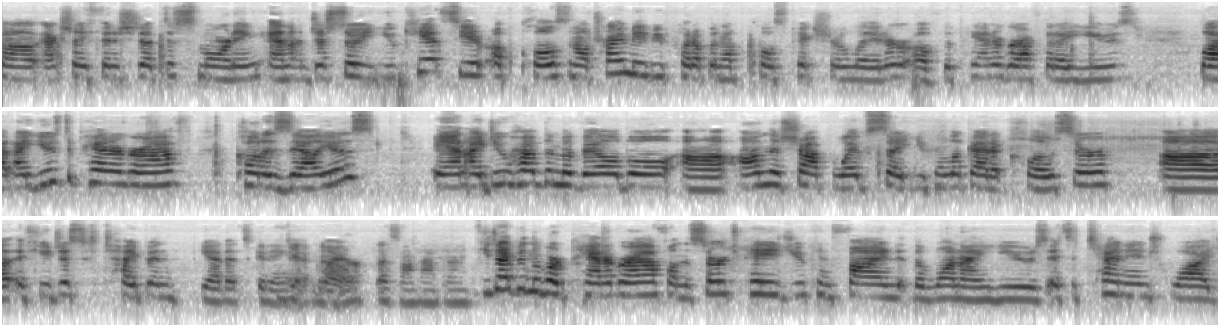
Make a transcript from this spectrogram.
Uh, actually, I finished it up this morning, and just so you can't see it up close, and I'll try and maybe put up an up close picture later of the pantograph that I used but I used a pantograph called Azaleas, and I do have them available uh, on the shop website. You can look at it closer. Uh, if you just type in, yeah, that's getting Yeah, glare. no, that's not happening. If you type in the word pantograph on the search page, you can find the one I use. It's a 10 inch wide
